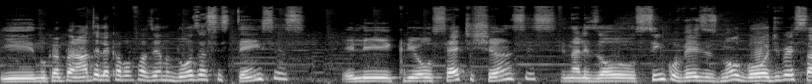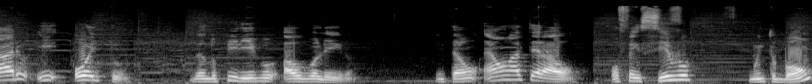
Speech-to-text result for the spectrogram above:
E no campeonato ele acabou fazendo duas assistências. Ele criou sete chances, finalizou cinco vezes no gol adversário e oito, dando perigo ao goleiro. Então é um lateral ofensivo muito bom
